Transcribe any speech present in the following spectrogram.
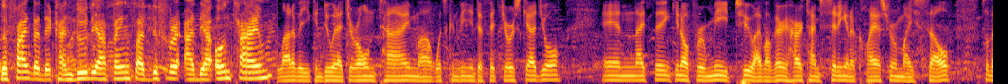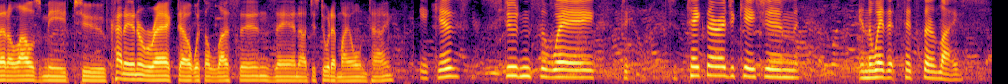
The fact that they can do their things at different at their own time. A lot of it you can do it at your own time, uh, what's convenient to fit your schedule. And I think, you know, for me too, I have a very hard time sitting in a classroom myself. So that allows me to kind of interact uh, with the lessons and uh, just do it at my own time. It gives students a way to, to take their education in the way that fits their lives.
